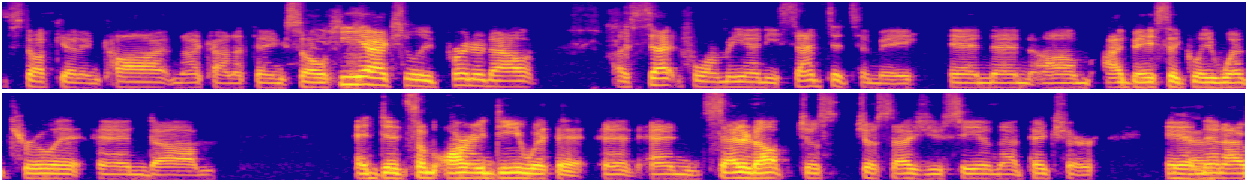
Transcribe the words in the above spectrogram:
stuff getting caught and that kind of thing. So he actually printed out a set for me and he sent it to me, and then um, I basically went through it and. Um, and did some R and D with it and and set it up just just as you see in that picture. and Yeah. then I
